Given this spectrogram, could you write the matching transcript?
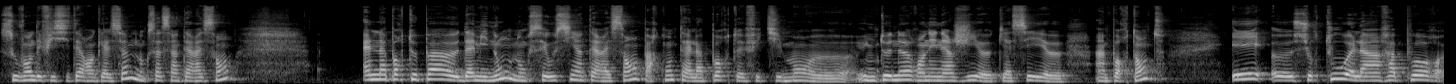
souvent déficitaire en calcium. Donc ça, c'est intéressant. Elle n'apporte pas euh, d'amidon, donc c'est aussi intéressant. Par contre, elle apporte effectivement euh, une teneur en énergie euh, qui est assez importante. Et surtout, elle a un rapport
